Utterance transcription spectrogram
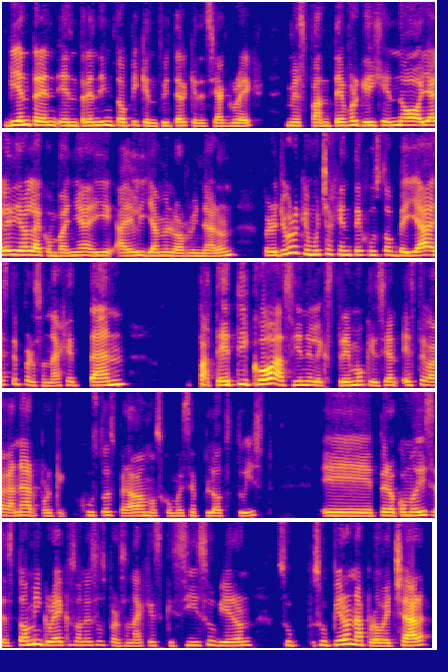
vi en, en Trending Topic en Twitter que decía Greg, me espanté porque dije, no, ya le dieron la compañía a él y ya me lo arruinaron, pero yo creo que mucha gente justo veía a este personaje tan patético, así en el extremo, que decían, este va a ganar, porque justo esperábamos como ese plot twist. Eh, pero como dices, Tommy y Greg son esos personajes que sí subieron, supieron aprovechar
